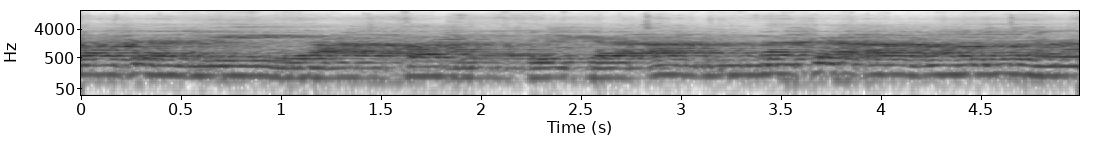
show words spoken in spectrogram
وجميع خلقك أنك أنت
